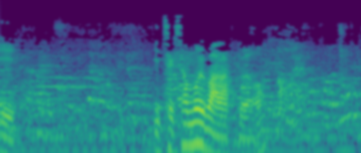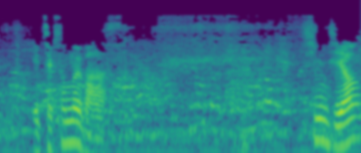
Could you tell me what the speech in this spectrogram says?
이, 이 책 선물 받았고요. 이 책 선물 받았어. 심지어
